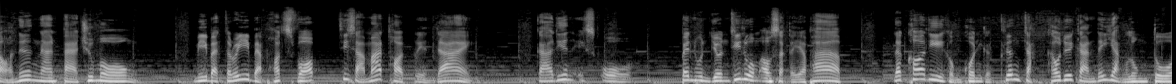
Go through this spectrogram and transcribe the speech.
ต่อเนื่องนาน 8 ชั่วโมง มีแบตเตอรี่แบบ Hot Swap ที่สามารถถอดเปลี่ยนได้ Guardian XO เป็นหุ่นยนต์ที่รวมเอาศักยภาพ และข้อดีของคนกับเครื่องจักรเข้าด้วยกันได้อย่างลงตัว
